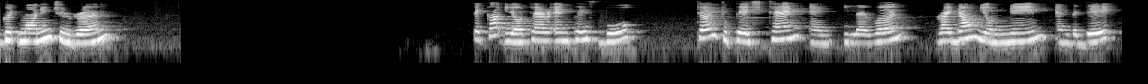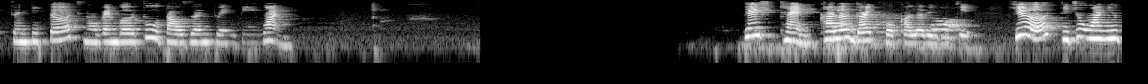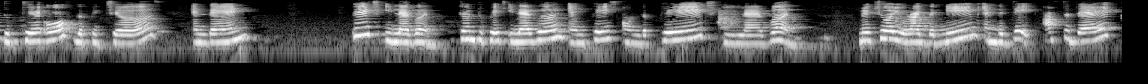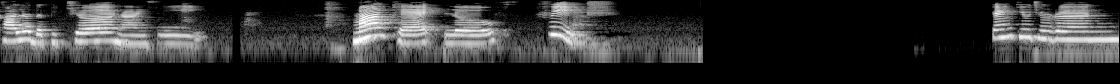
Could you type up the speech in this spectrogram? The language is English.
Good morning, children. Take out your tear and paste book. Turn to page 10 and 11. Write down your name and the date 23rd November 2021. Page 10 Color Guide for Coloring. Okay. Here, teacher want you to tear off the pictures and then page 11. Turn to page 11 and paste on the page 11. Make sure you write the name and the date. After that, color the picture nicely. My cat loves fish. Thank you, children.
